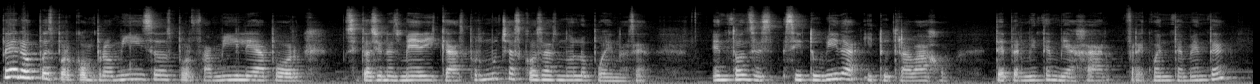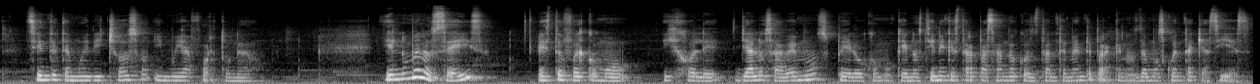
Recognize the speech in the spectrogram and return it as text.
pero pues por compromisos, por familia, por situaciones médicas, por muchas cosas no lo pueden hacer. Entonces, si tu vida y tu trabajo te permiten viajar frecuentemente, siéntete muy dichoso y muy afortunado. Y el número 6, esto fue como, híjole, ya lo sabemos, pero como que nos tiene que estar pasando constantemente para que nos demos cuenta que así es.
